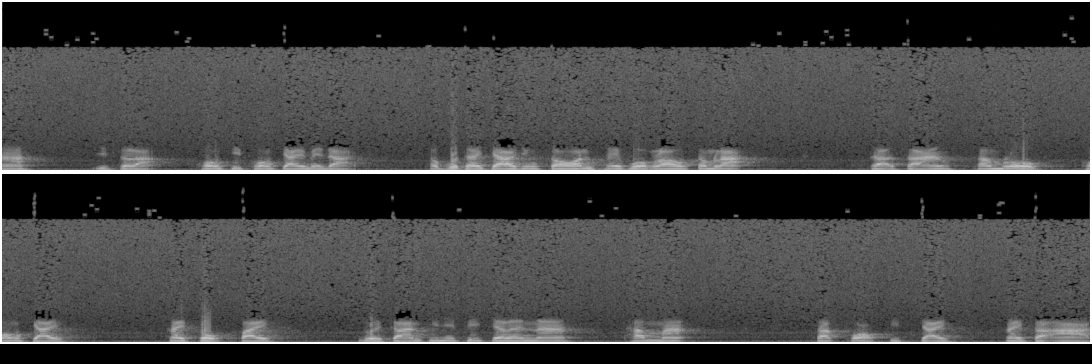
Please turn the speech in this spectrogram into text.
หา อิสระของจิตของใจไม่ได้ พระพุทธเจ้าจึงสอนให้พวกเราชำระสะสางความโลภของใจให้ตกไปโดยการที่นิพพิจารณาธรรมะซักฟอกจิตใจให้สะอาด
